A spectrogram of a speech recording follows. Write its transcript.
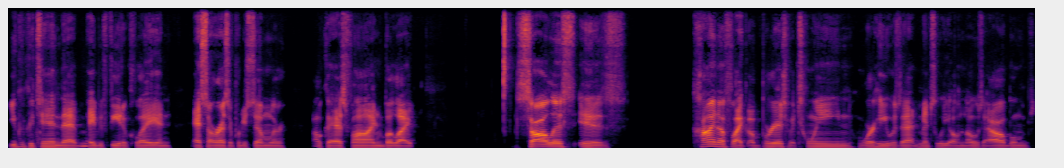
You could contend that maybe Feet of Clay and SRS are pretty similar. Okay, that's fine, but like Solace is kind of like a bridge between where he was at mentally on those albums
